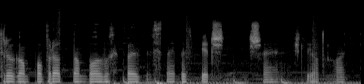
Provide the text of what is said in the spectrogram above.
Drogą powrotną, bo chyba jest najbezpieczniejsze, jeśli o to chodzi.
